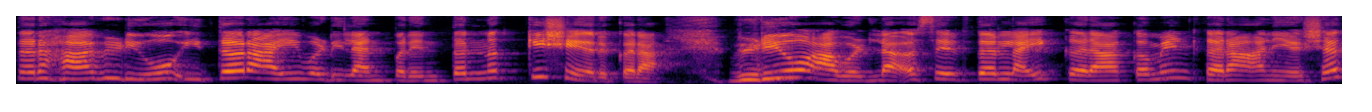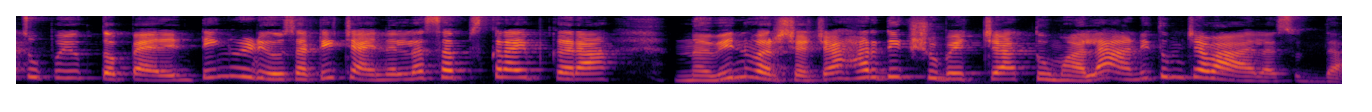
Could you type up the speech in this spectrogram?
तर हा व्हिडिओ इतर आई वडिलांपर्यंत नक्की शेअर करा. व्हिडिओ आवडला असेल तर लाईक करा कमेंट करा आणि अशाच उपयुक्त पॅरेंटिंग व्हिडिओसाठी चॅनलला सबस्क्राईब करा. नवीन वर्षाच्या हार्दिक शुभेच्छा तुम्हाला आणि तुमच्या बाळाला सुद्धा.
